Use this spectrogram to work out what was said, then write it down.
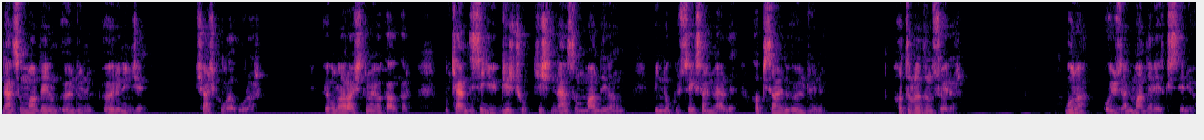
Nelson Mandela'nın öldüğünü öğrenince şaşkınlığa uğrar ve bunu araştırmaya kalkar. Bu kendisi gibi birçok kişi Nelson Mandela'nın 1980'lerde hapishanede öldüğünü hatırladığını söyler. Buna o yüzden Mandela etkisi deniyor.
